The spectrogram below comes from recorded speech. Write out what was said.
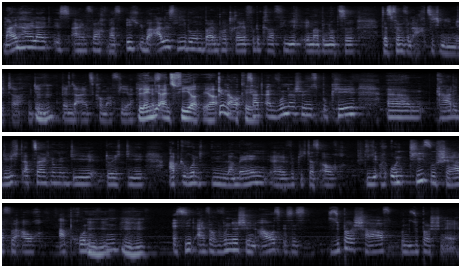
Mein Highlight ist einfach, was ich über alles liebe und beim Porträtfotografie immer benutze, das 85 mm mit dem mhm. Blende 1,4. Blende 1,4, ja. Genau, okay. es hat ein wunderschönes Bouquet. Ähm, gerade die Lichtabzeichnungen, die durch die abgerundeten Lamellen äh, wirklich das auch, die und Tiefenschärfe auch abrunden. Mhm, mhm. Es sieht einfach wunderschön aus, es ist super scharf und super schnell.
